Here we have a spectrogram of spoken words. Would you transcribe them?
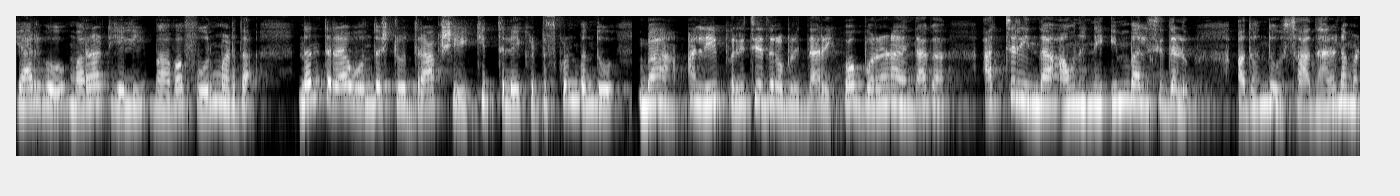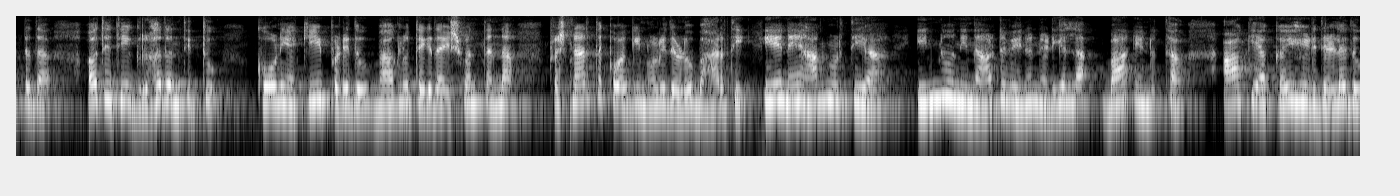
ಯಾರಿಗೋ ಮರಾಠಿಯಲ್ಲಿ ಬಾಬಾ ಫೋನ್ ಮಾಡ್ದ. ನಂತರ ಒಂದಷ್ಟು ದ್ರಾಕ್ಷಿ ಕಿತ್ತಲೆ ಕಟ್ಟಿಸ್ಕೊಂಡು ಬಂದು, ಬಾ, ಅಲ್ಲಿ ಪರಿಚಯದರೊಬ್ಬರಿದ್ದಾರೆ ಹೋಗಿ ಬರೋಣ ಎಂದಾಗ ಅಚ್ಚರಿಯಿಂದ ಅವನನ್ನೇ ಹಿಂಬಾಲಿಸಿದ್ದಳು. ಅದೊಂದು ಸಾಧಾರಣ ಮಟ್ಟದ ಅತಿಥಿ ಗೃಹದಂತಿತ್ತು. ಕೋಣೆಯ ಕೀ ಪಡೆದು ಬಾಗಿಲು ತೆಗೆದ ಯಶವಂತನ್ನ ಪ್ರಶ್ನಾರ್ಥಕವಾಗಿ ನೋಡಿದಳು ಭಾರತಿ. ಏನೇ, ಹಾಗೆ ನೋಡ್ತೀಯಾ? ಇನ್ನೂ ನಿನ್ನ ಆಟವೇನೂ ನಡೆಯಲ್ಲ, ಬಾ ಎನ್ನುತ್ತಾ ಆಕೆಯ ಕೈ ಹಿಡಿದೆಳೆದು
